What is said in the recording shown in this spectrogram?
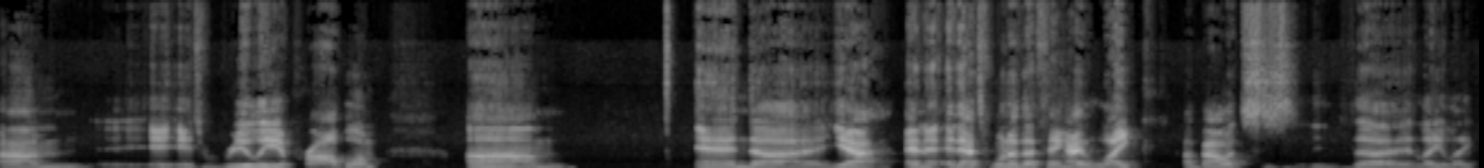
Um, it, it's really a problem. Um, and uh, yeah, and, and that's one of the thing I like about the like like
